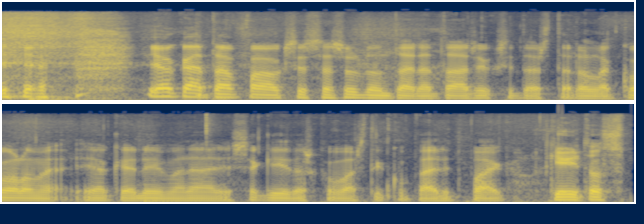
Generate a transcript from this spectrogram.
Joka tapauksessa sunnuntaina taas 11.03 ja Kenymän äänissä. Kiitos kovasti, kun pääsit paikalle. Kiitos.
